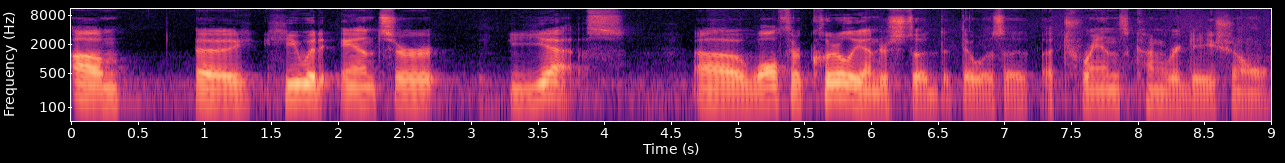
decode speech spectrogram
Um, uh, he would answer yes. Uh, Walther clearly understood that there was a, a trans-congregational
